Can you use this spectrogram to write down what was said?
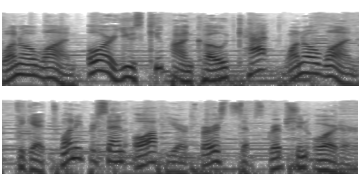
101 or use coupon code cat 101 to get 20% off your first subscription order.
